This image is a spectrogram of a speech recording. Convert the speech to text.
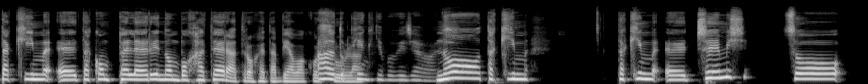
takim, e, taką peleryną bohatera trochę ta biała koszula. Ale to pięknie powiedziałaś. No, takim, takim e, czymś, co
